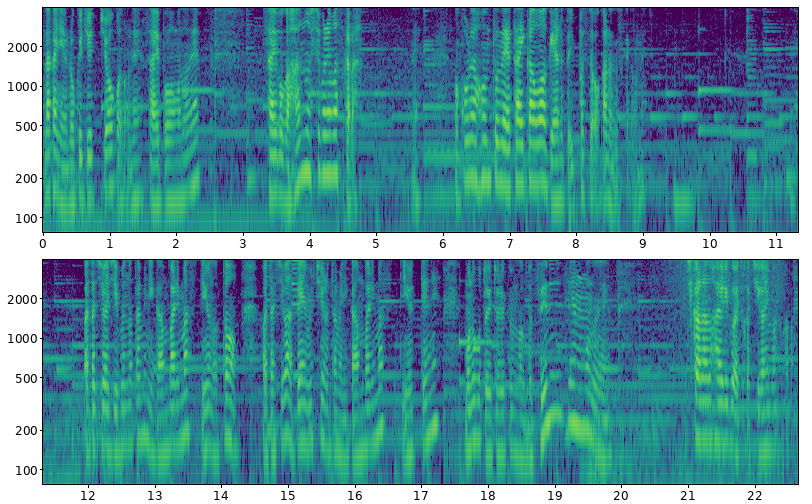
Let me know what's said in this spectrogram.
ー、中には60兆個のね細胞のね細胞が反応してくれますから、ね、これは本当ね体感ワークやると一発でわかるんですけどねうん私は自分のために頑張りますっていうのと、私は全宇宙のために頑張りますって言ってね、物事に取り組むのが全然ものね、力の入り具合とか違いますからね。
